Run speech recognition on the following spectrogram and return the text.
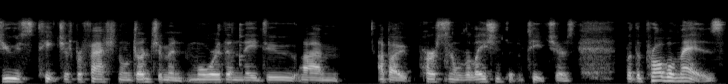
use teachers' professional judgment more than they do um about personal relationship with teachers. But the problem is,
